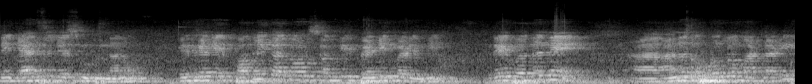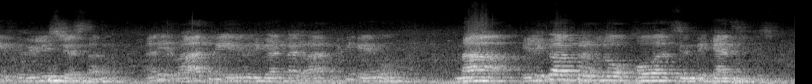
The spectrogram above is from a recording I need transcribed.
నేను క్యాన్సిల్ చేసుకుంటున్నాను. ఎందుకంటే పబ్లిక్ అకౌంట్స్ కమిటీ పెండింగ్ పడింది. రేపు పొద్దున్నే అన్నతో ఫోన్లో మాట్లాడి రిలీజ్ చేస్తాను. అని రాత్రి ఎనిమిది గంటల రాత్రికి నేను నా హెలికాప్టర్లో పోవాల్సింది క్యాన్సిల్ చేసుకున్నాను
